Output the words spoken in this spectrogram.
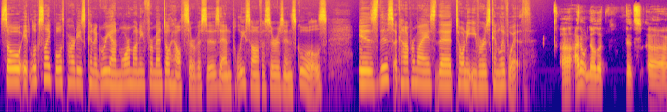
So it looks like both parties can agree on more money for mental health services and police officers in schools. Is this a compromise that Tony Evers can live with? Uh, I don't know that it's uh,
